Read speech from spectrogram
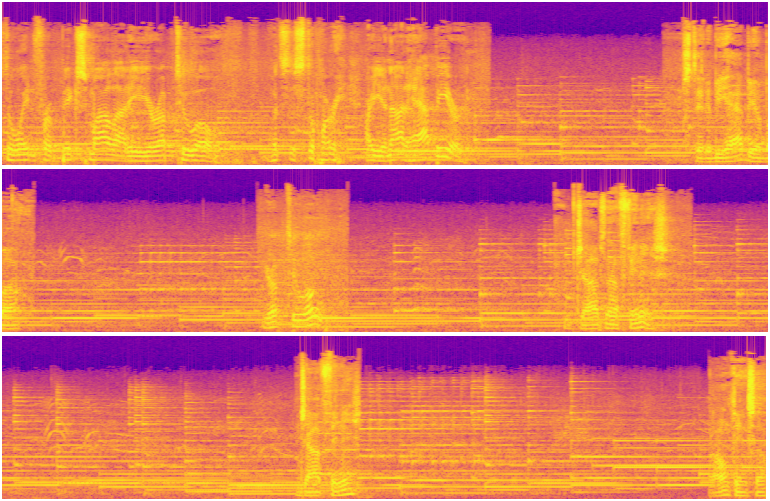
Still waiting for a big smile out of you. You're up 2 0. What's the story? Are you not happy or? Still to be happy about. You're up 2 0. Job's not finished. Job finished? I don't think so.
